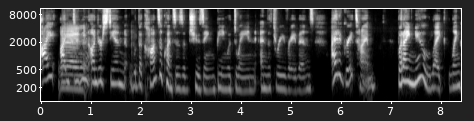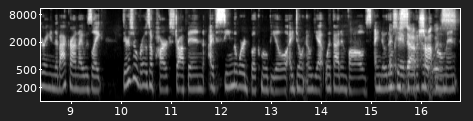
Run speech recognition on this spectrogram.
I when... I didn't understand the consequences of choosing being with Dwayne and the three Ravens. I had a great time, but I knew, like lingering in the background, I was like, "There's a Rosa Parks drop in. I've seen the word bookmobile. I don't know yet what that involves. I know there's okay, a soda shop was... moment."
